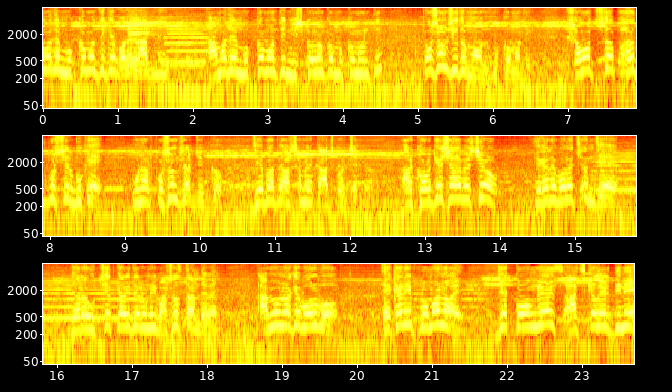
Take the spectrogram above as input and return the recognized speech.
আমাদের মুখ্যমন্ত্রীকে বলে লাভ নেই। আমাদের মুখ্যমন্ত্রী, নিষ্কলঙ্ক মুখ্যমন্ত্রী, প্রশংসিত মন মুখ্যমন্ত্রী। সমস্ত ভারতবর্ষের বুকে ওনার প্রশংসার যোগ্য, যেভাবে আসামের কাজ করছেন। আর খড়গে সাহেব এসেও এখানে বলেছেন যে, যারা উচ্ছেদকারীদের উনি বাসস্থান দেবেন, আমি ওনাকে বলব, এখানেই প্রমাণ হয় যে কংগ্রেস আজকালের দিনে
